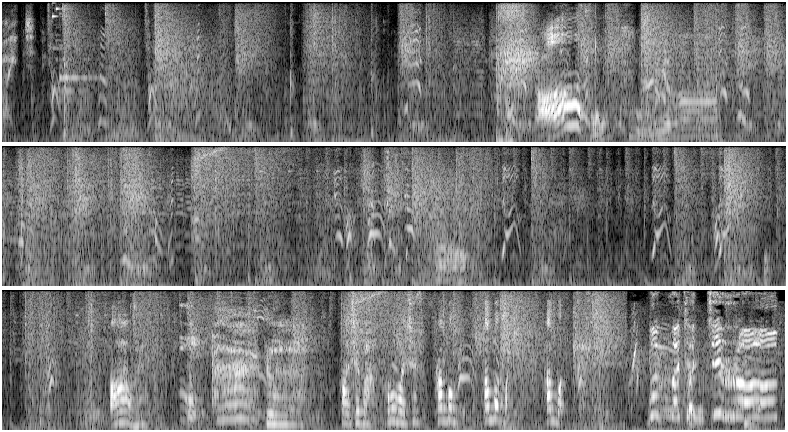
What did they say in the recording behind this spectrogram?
fight. 아, 도쿠야. 어? 어. 아, 왜? 아, 제발. 한 번만 실수. 한 번, 한 번만. 한 번. 못 맞췄지롱!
